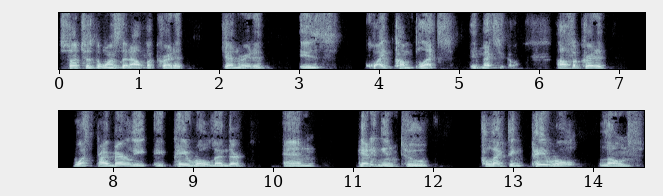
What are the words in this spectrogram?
such as the ones that Alpha Credit generated, is quite complex in Mexico. Alpha Credit was primarily a payroll lender, and getting into collecting payroll loans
